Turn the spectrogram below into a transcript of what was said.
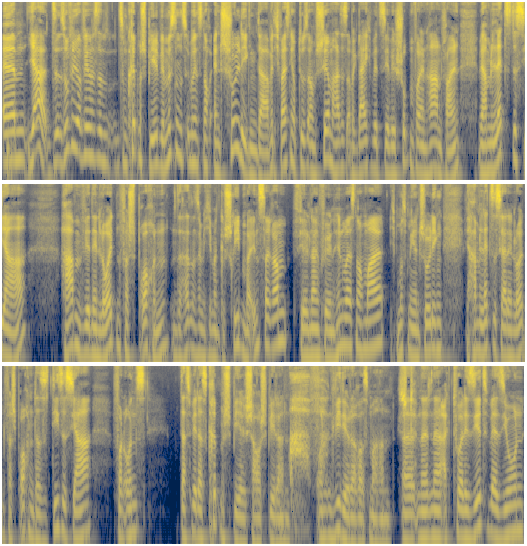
Ähm, ja, so viel auf jeden Fall zum, zum Krippenspiel. Wir müssen uns übrigens noch entschuldigen, David. Ich weiß nicht, ob du es am Schirm hattest, aber gleich wird es dir wie Schuppen von den Haaren fallen. Wir haben letztes Jahr haben wir den Leuten versprochen, und das hat uns nämlich jemand geschrieben bei Instagram, vielen Dank für den Hinweis nochmal, ich muss mich entschuldigen, wir haben letztes Jahr den Leuten versprochen, dass es dieses Jahr von uns, dass wir das Krippenspiel schauspielern und ein Video daraus machen. Äh, eine, eine aktualisierte Version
